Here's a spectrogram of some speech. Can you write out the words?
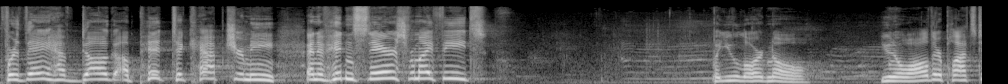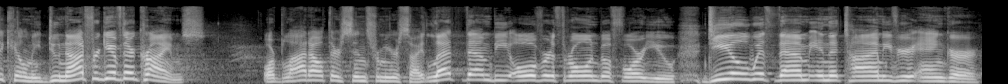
For they have dug a pit to capture me and have hidden snares for my feet. But you, Lord, know. You know all their plots to kill me. Do not forgive their crimes or blot out their sins from your sight. Let them be overthrown before you. Deal with them in the time of your anger.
